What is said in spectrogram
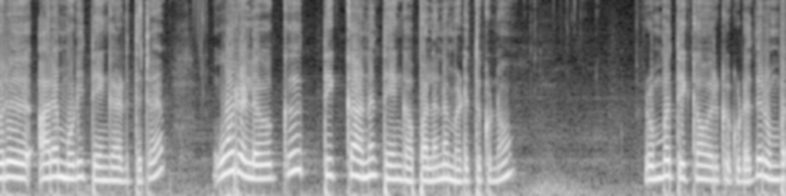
ஒரு அரை முடி தேங்காய் எடுத்துகிட்டு ஓரளவுக்கு திக்கான தேங்காய் பாலை நம்ம எடுத்துக்கணும். ரொம்ப திக்காகவும் இருக்கக்கூடாது ரொம்ப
